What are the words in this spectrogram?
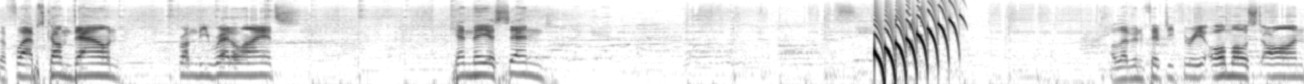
The flaps come down from the Red Alliance. Can they ascend? Eleven fifty three, almost on.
